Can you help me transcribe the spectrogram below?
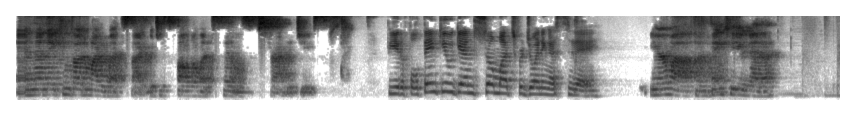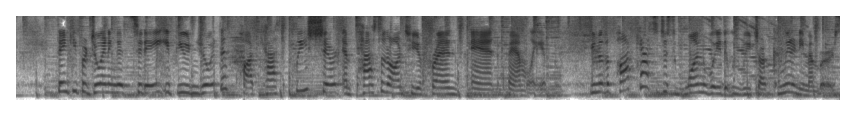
And then they can go to my website, which is Follow Up Sales Strategies. Beautiful. Thank you again so much for joining us today. You're welcome. Thank you, Netta. Thank you for joining us today. If you enjoyed this podcast, please share it and pass it on to your friends and family. You know, the podcast is just one way that we reach our community members.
